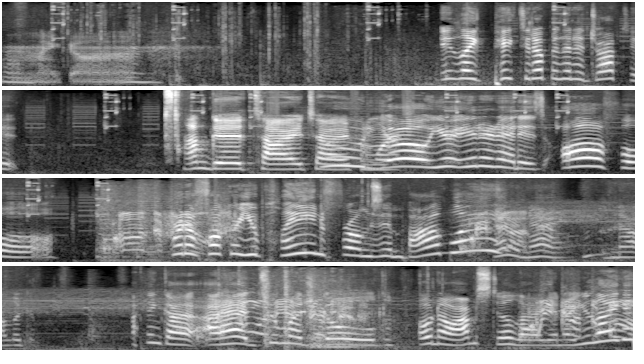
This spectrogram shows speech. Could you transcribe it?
Oh my god. It like picked it up and then it dropped it. I'm good. Tired, tired Dude, from work. yo, your internet is awful. Where the fuck are you playing from, Zimbabwe? I don't know. I'm not looking. I think I, I had too much gold. Oh no, I'm still lagging. Are you lagging?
